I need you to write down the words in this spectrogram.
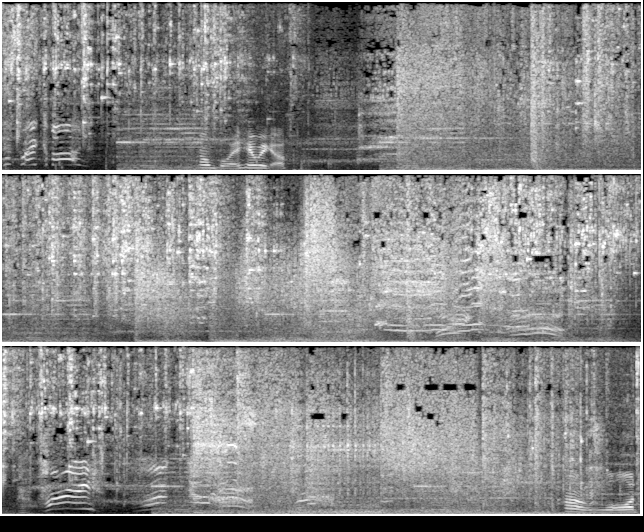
This way, come on! Oh boy, here we go. Oh lord.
